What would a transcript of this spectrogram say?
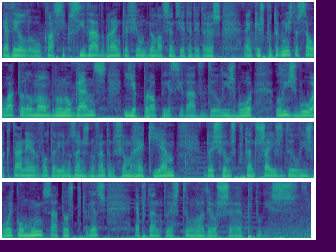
É dele o clássico Cidade Branca, filme de 1983, em que os protagonistas são o ator alemão Bruno Ganz e a própria cidade de Lisboa. Lisboa que Tanet voltaria nos anos 90 no filme Requiem. Dois filmes, portanto, cheios de Lisboa e com muitos atores portugueses. É, portanto, este um adeus eh, português. C'est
